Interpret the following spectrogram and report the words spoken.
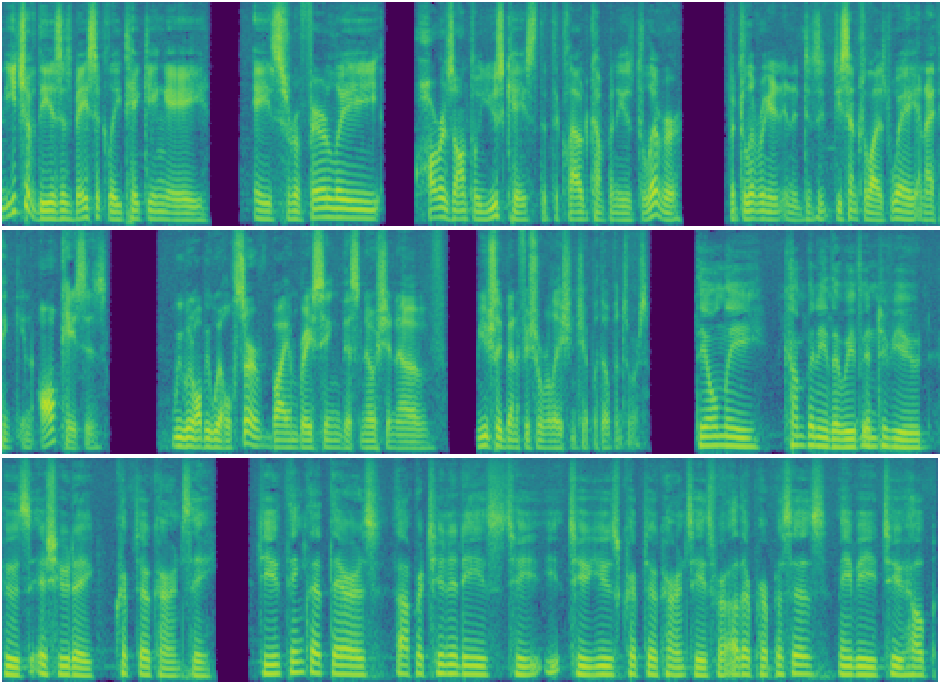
And each of these is basically taking a, a sort of fairly horizontal use case that the cloud companies deliver, but delivering it in a de- decentralized way. And I think in all cases, we would all be well served by embracing this notion of mutually beneficial relationship with open source. The only company that we've interviewed who's issued a cryptocurrency. Do you think that there's opportunities to to use cryptocurrencies for other purposes, maybe to help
